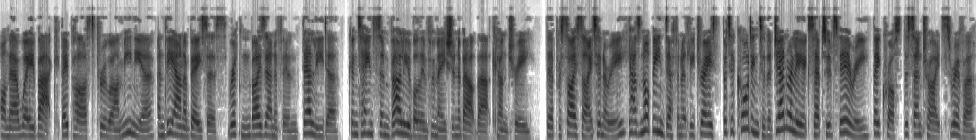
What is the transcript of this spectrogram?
On their way back, they passed through Armenia, and the Anabasis, written by Xenophon, their leader, contains some valuable information about that country. Their precise itinerary has not been definitely traced, but according to the generally accepted theory, they crossed the Centrites River,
